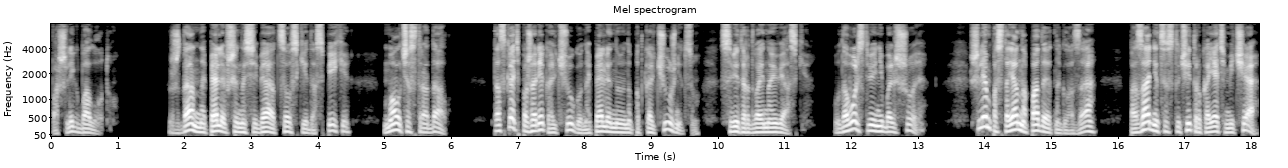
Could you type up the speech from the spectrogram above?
пошли к болоту. Ждан, напяливший на себя отцовские доспехи, молча страдал. Таскать по жаре кольчугу, напяленную на подкольчужницу, свитер двойной вязки. Удовольствие небольшое. Шлем постоянно падает на глаза, по заднице стучит рукоять меча,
